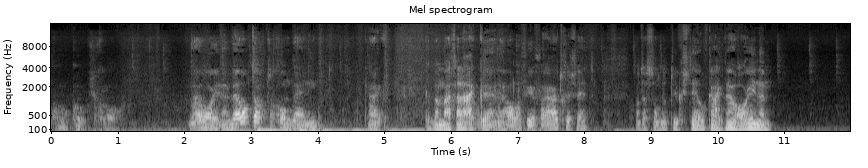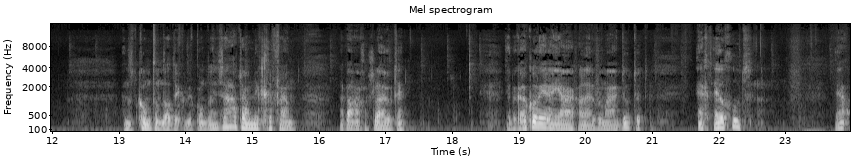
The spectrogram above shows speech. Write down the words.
koekoeksklok. Nou hoor je hem wel op de achtergrond, Danny. Kijk, ik heb hem maar gelijk eh, een half uur vooruit gezet. Want dat stond natuurlijk stil. Kijk, nou hoor je hem. En dat komt omdat ik de condensatormicrofoon heb aangesloten. Die heb ik ook alweer een jaar geloof maar het doet het echt heel goed. Ja.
